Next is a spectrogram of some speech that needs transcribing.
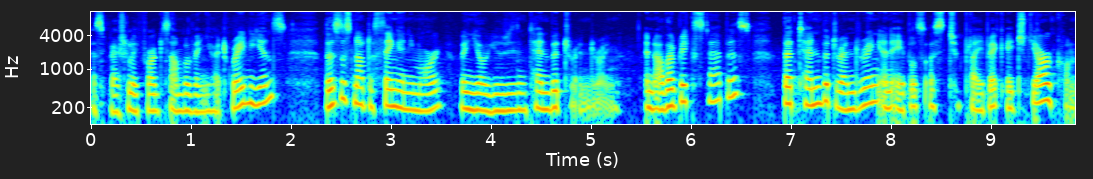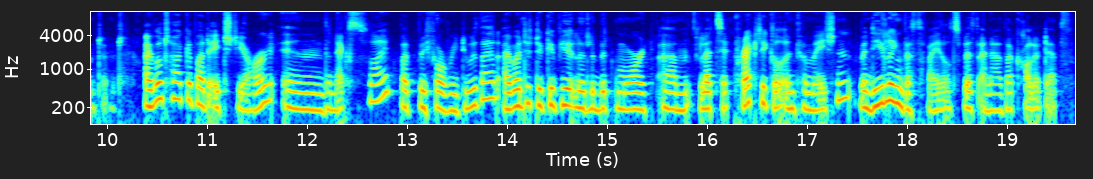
especially for example when you had gradients, this is not a thing anymore when you're using 10-bit rendering. Another big step is that 10-bit rendering enables us to playback HDR content. I will talk about HDR in the next slide, but before we do that, I wanted to give you a little bit more, um, let's say, practical information when dealing with files with another color depth.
